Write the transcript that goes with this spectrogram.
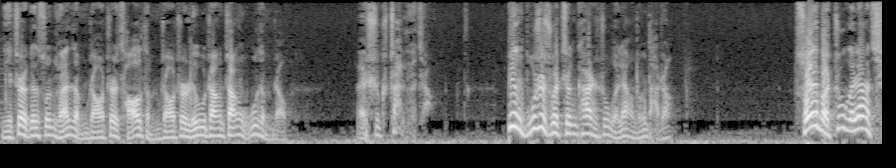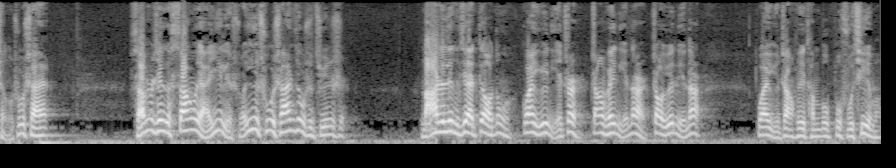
你这儿跟孙权怎么着，这儿曹怎么着，这儿刘璋、张鲁怎么着。哎，是个战略家，并不是说真看着诸葛亮能打仗。所以把诸葛亮请出山。咱们这个《三国演义》里说，一出山就是军事，拿着令箭调动。关羽你这儿，张飞你那儿，赵云你那儿。关羽、张飞他们不不服气吗？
